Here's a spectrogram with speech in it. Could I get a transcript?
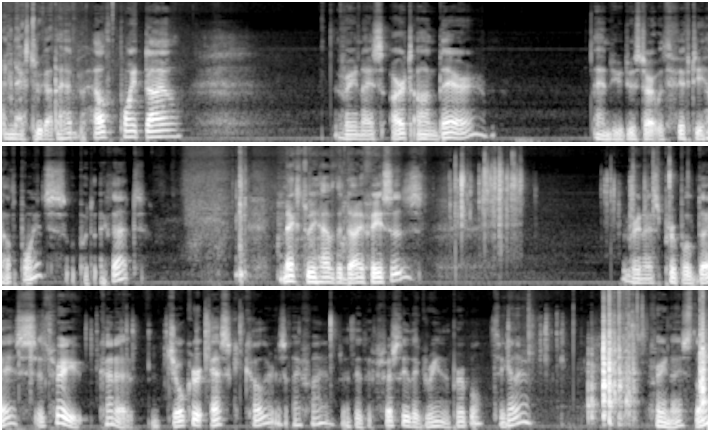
And next, we got the health point dial. Very nice art on there. And you do start with 50 health points. We'll put it like that. Next, we have the die faces. Very nice purple dice. It's very kind of Joker-esque colors, I find, especially the green and purple together. Very nice, though.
